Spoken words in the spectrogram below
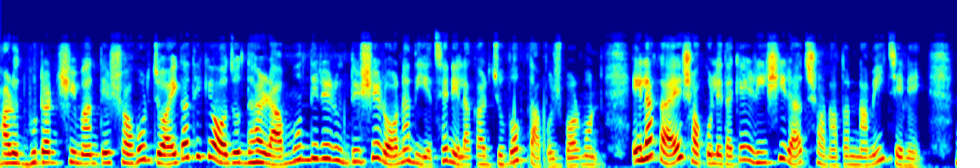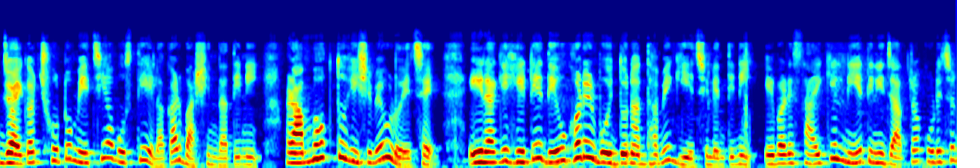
ভারত ভুটান সীমান্তের শহর জয়গা থেকে অযোধ্যার রাম মন্দিরের উদ্দেশ্যে রওনা দিয়েছেন এলাকার যুবক তাপস বর্মন। এলাকায় সকলে তাকে ঋষিরাজ সনাতন নামেই চেনে। জয়গার ছোট মেচিয়া বস্তি এলাকার বাসিন্দা তিনি। রামভক্ত হিসেবেও রয়েছে। এর আগে হেঁটে দেওঘরের বৈদ্যনাথ ধামে গিয়েছিলেন তিনি। এবারে সাইকেল নিয়ে তিনি যাত্রা করেছেন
